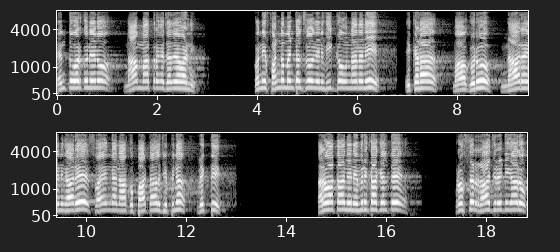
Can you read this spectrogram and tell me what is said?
టెన్త్ వరకు నేను నా మాత్రంగా చదివేవాడిని. కొన్ని ఫండమెంటల్స్లో నేను వీక్గా ఉన్నానని ఇక్కడ మా గురు నారాయణ గారే స్వయంగా నాకు పాఠాలు చెప్పిన వ్యక్తి. తర్వాత నేను అమెరికాకి వెళ్తే ప్రొఫెసర్ రాజ్ రెడ్డి గారు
